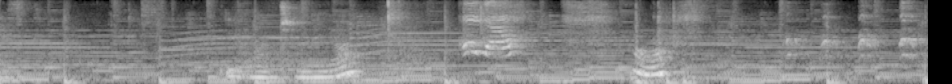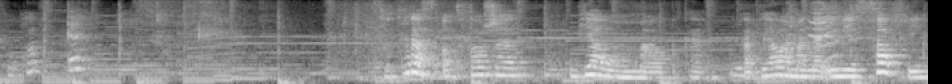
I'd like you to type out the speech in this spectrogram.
jest. I włączymy ją. O. To teraz otworzę białą małpkę. Ta biała ma na imię Sofii.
